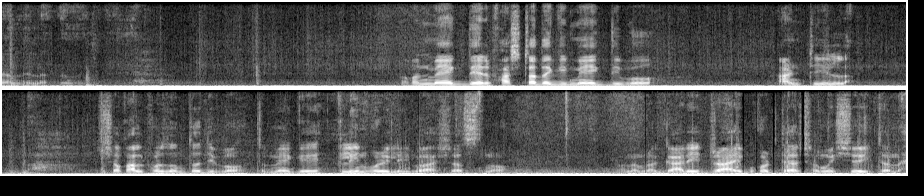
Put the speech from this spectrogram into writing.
Signal দিলাম এখন মেঘ দের ফার্স্টটা দেখি মেঘ দিব আনটিল সকাল পর্যন্ত দিব। তো মেঘে ক্লিন করে লিব আশ্বাস ন আমরা গাড়ি ড্রাইভ করতে আর সমস্যা হইতো না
